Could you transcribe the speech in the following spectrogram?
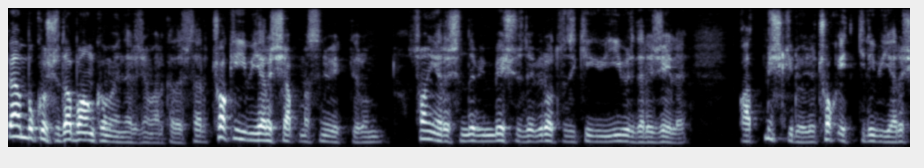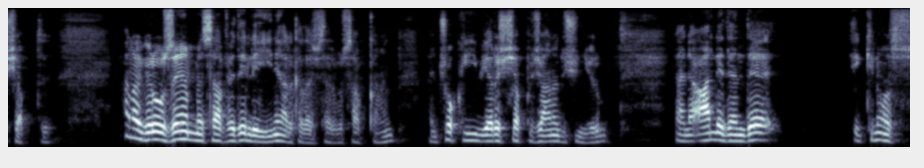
Ben bu koşuda bankom önereceğim arkadaşlar. Çok iyi bir yarış yapmasını bekliyorum. Son yarışında 1500'de 1.32 gibi iyi bir dereceyle 60 kiloyla çok etkili bir yarış yaptı. Bana göre uzayan mesafede lehine arkadaşlar bu Safkan'ın. Ben çok iyi bir yarış yapacağını düşünüyorum. Yani anneden de Ekinos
